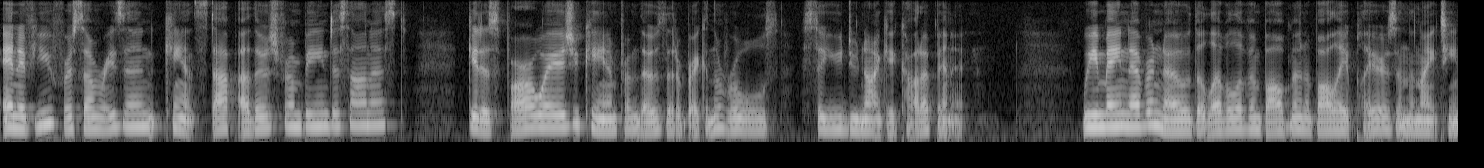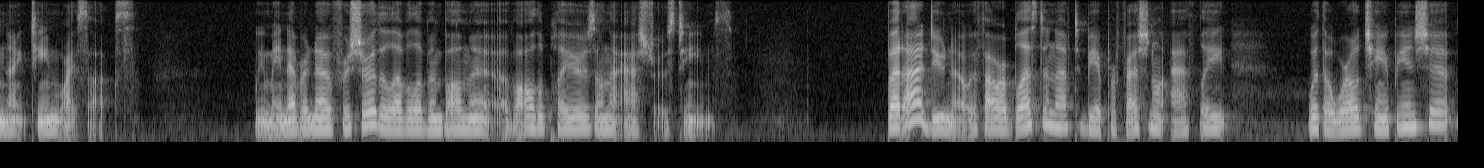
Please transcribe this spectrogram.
And if you, for some reason, can't stop others from being dishonest, Get as far away as you can from those that are breaking the rules so you do not get caught up in it. We may never know the level of involvement of all eight players in the 1919 White Sox. We may never know for sure the level of involvement of all the players on the Astros teams. But I do know if I were blessed enough to be a professional athlete with a world championship,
